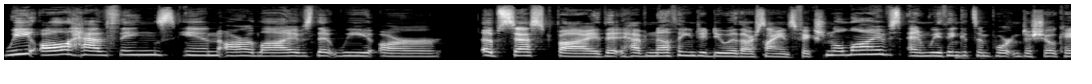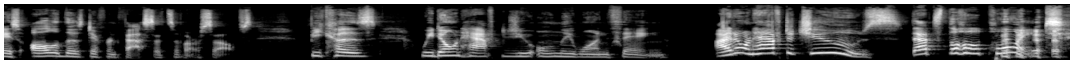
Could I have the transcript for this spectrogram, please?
we all have things in our lives that we are obsessed by that have nothing to do with our science fictional lives and we think it's important to showcase all of those different facets of ourselves because we don't have to do only one thing i don't have to choose that's the whole point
